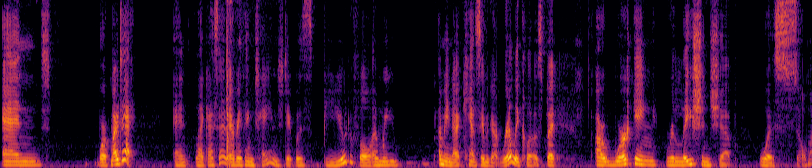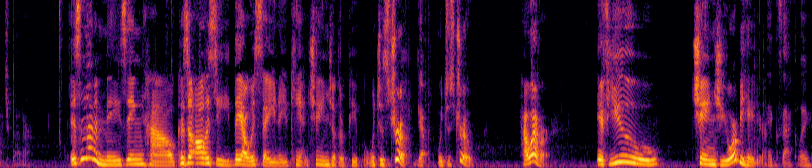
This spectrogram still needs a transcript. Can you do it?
and work my day. And like I said, everything changed. It was beautiful. And we, I mean, I can't say we got really close, but our working relationship was so much better. Isn't that amazing how, because obviously they always say, you know, you can't change other people, which is true. Yep. Which is true. However, if you change your behavior, Exactly.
